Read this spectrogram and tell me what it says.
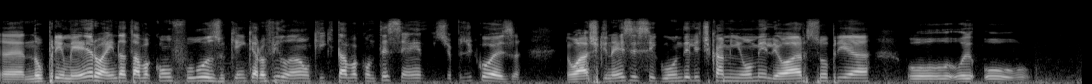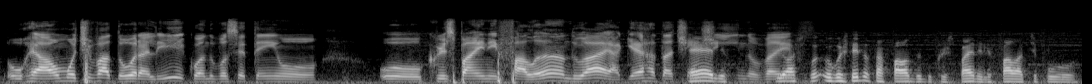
É, no primeiro ainda tava confuso quem que era o vilão, o que que tava acontecendo, esse tipo de coisa. Eu acho que nesse segundo ele te caminhou melhor sobre a, o, o, o, o real motivador ali, quando você tem o, o Chris Pine falando, ah, a guerra tá É, ele- atingindo, E vai... Eu, acho- eu gostei dessa fala do, do Chris Pine, ele fala, tipo,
